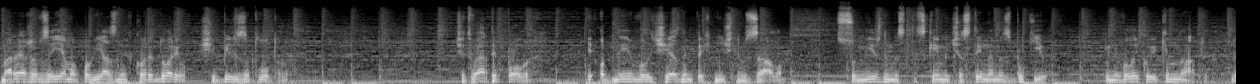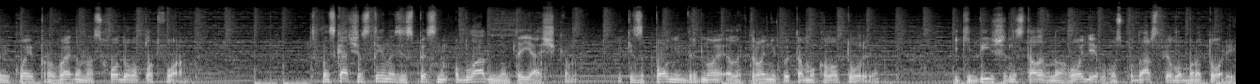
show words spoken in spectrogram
Мережа взаємопов'язаних коридорів ще більш заплутана. Четвертий поверх є одним величезним технічним залом з суміжними складськими частинами з боків і невеликою кімнатою, до якої проведена сходова платформа. Складська частина зі списаним обладнанням та ящиками, які заповнені дрібною електронікою та макулатурою, які більше не стали в нагоді в господарстві лабораторії.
